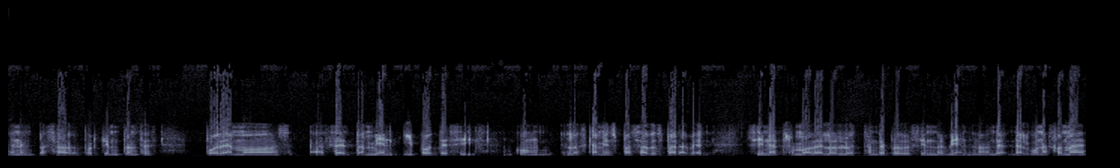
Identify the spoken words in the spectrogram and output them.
en el pasado, porque entonces podemos hacer también hipótesis con los cambios pasados para ver si nuestros modelos lo están reproduciendo bien, ¿no? De, alguna forma es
